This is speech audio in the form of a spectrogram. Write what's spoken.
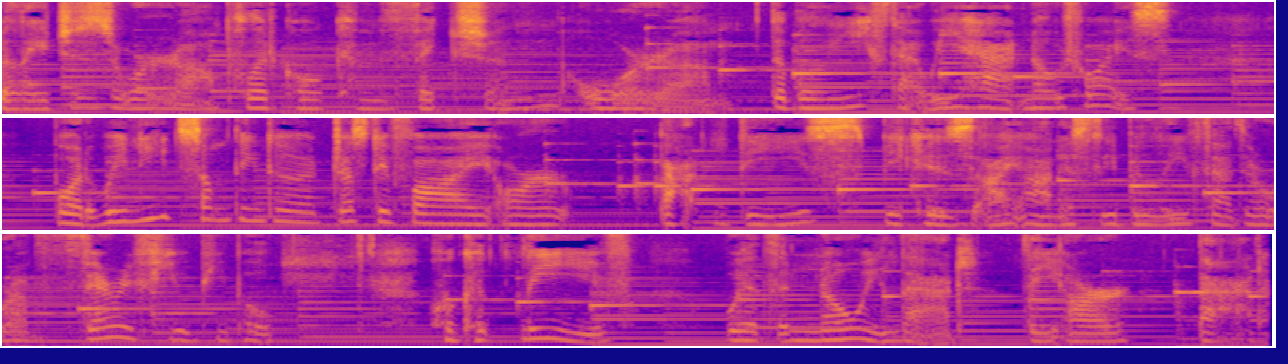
religious or uh, political conviction or um, the belief that we had no choice. But we need something to justify our bad deeds because I honestly believe that there are very few people who could live with knowing that they are bad.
